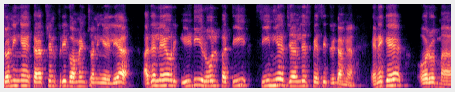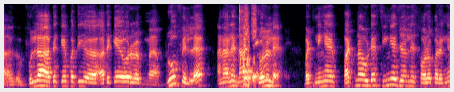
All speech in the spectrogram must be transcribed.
சொன்னீங்க கரப்ஷன் ஃப்ரீ கவர்மெண்ட் சொன்னீங்க இல்லையா? அதுல ஒரு இடி ரோல் பத்தி சீனியர் ஜேர்னலிஸ்ட் பேசிட்டு இருக்காங்க எனக்கு ஒரு ஃபுல்லா அதுக்கே பத்தி அதுக்கே ஒரு ப்ரூஃப் இல்ல. அதனால நான். சொல்லல. பட் நீங்க பட்னாவுடைய சீனியர் ஜேர்னலிஸ்ட் ஃபாலோ பண்ணுங்க.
